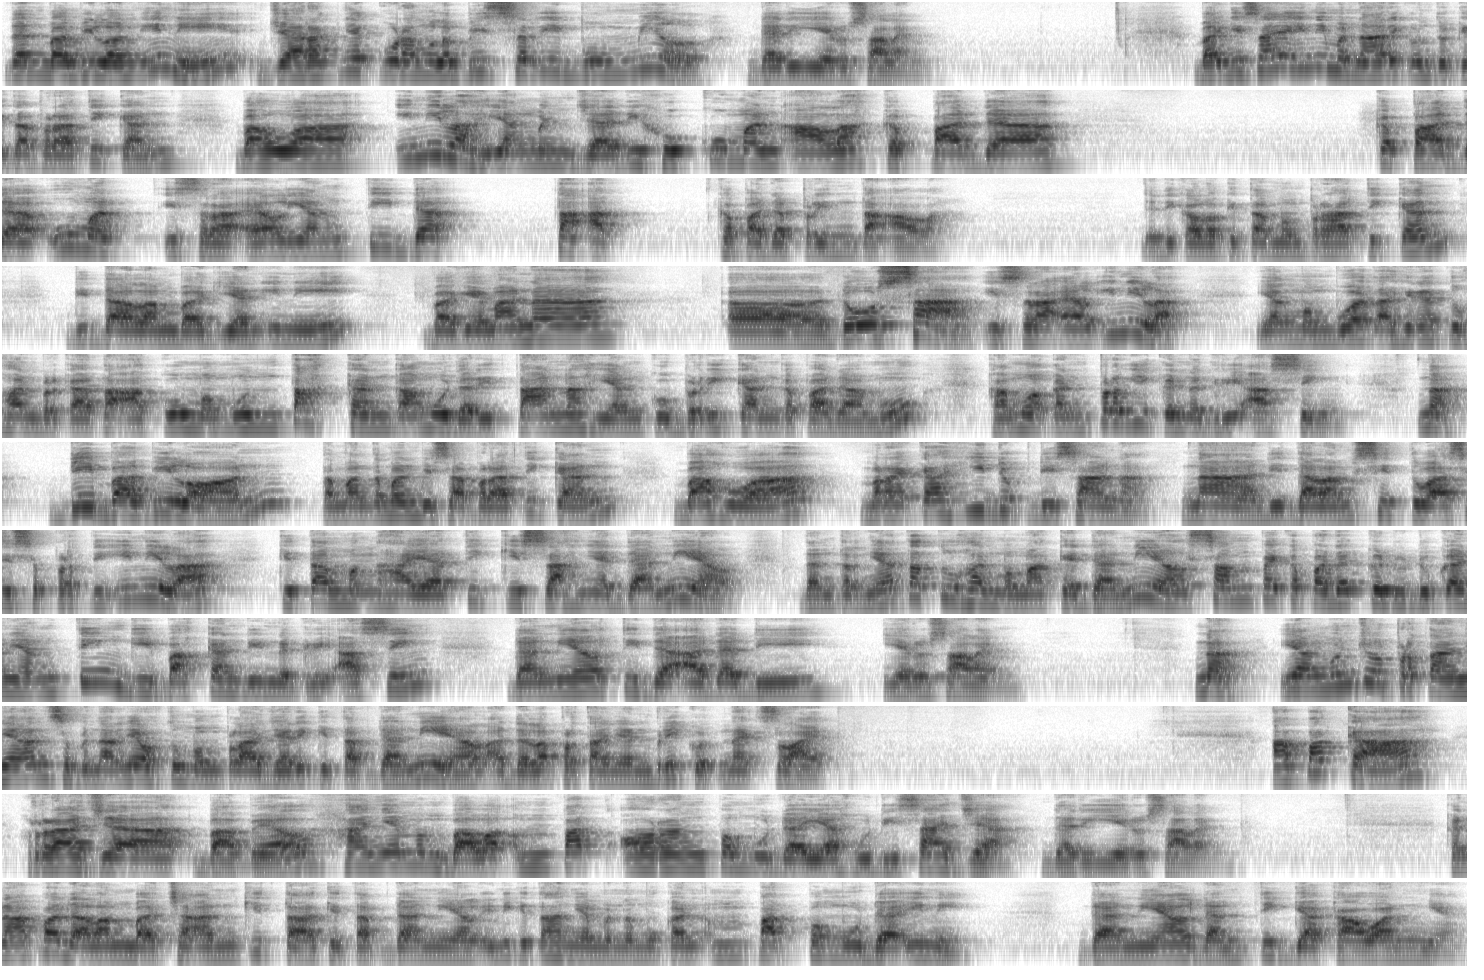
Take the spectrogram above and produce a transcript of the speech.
Dan Babylon ini jaraknya kurang lebih seribu mil dari Yerusalem. Bagi saya ini menarik untuk kita perhatikan bahwa inilah yang menjadi hukuman Allah kepada kepada umat Israel yang tidak taat kepada perintah Allah. Jadi kalau kita memperhatikan di dalam bagian ini bagaimana uh, dosa Israel inilah yang membuat akhirnya Tuhan berkata, "Aku memuntahkan kamu dari tanah yang kuberikan kepadamu, kamu akan pergi ke negeri asing." Nah, di Babylon, teman-teman bisa perhatikan bahwa mereka hidup di sana. Nah, di dalam situasi seperti inilah kita menghayati kisahnya Daniel dan ternyata Tuhan memakai Daniel sampai kepada kedudukan yang tinggi bahkan di negeri asing Daniel tidak ada di Yerusalem. Nah, yang muncul pertanyaan sebenarnya waktu mempelajari kitab Daniel adalah pertanyaan berikut. Next slide. Apakah Raja Babel hanya membawa empat orang pemuda Yahudi saja dari Yerusalem? Kenapa dalam bacaan kita, kitab Daniel ini kita hanya menemukan empat pemuda ini. Daniel dan tiga kawannya.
